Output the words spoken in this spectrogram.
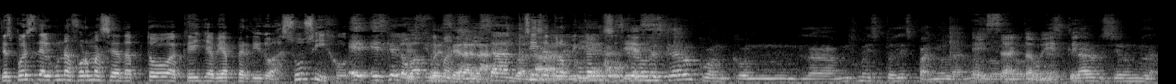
Después de alguna forma se adaptó a que ella había perdido a sus hijos. Es, es que lo va tropicalizando. a Sí, la se alegría. tropicaliza. Como Así que lo mezclaron con, con la misma historia española, ¿no? Lo- Lo, lo Exactamente. mezclaron, hicieron la-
